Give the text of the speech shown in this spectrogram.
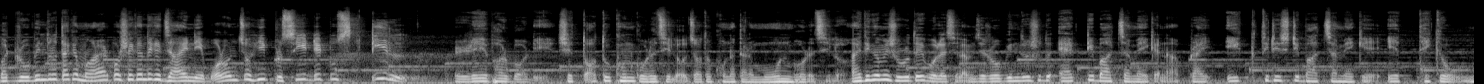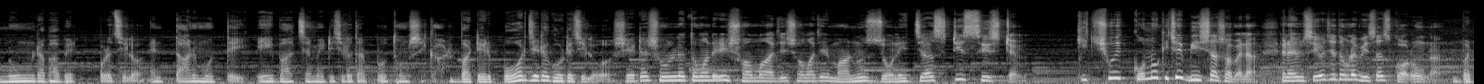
বাট রবীন্দ্র তাকে মারার পর সেখান থেকে যায়নি, বরঞ্চ he proceeded to still rape her body সে ততক্ষণ করেছিল যতক্ষণ তার মন ভরেছিল। আই থিঙ্ক আমি শুরুতেই বলেছিলাম যে রবীন্দ্র শুধু একটি বাচ্চা মেয়েকে না, প্রায় একত্রিশটি বাচ্চা মেয়েকে এর থেকেও নোংরা ভাবে করেছিল। অ্যান্ড তার মধ্যেই এই বাচ্চা মেয়েটি ছিল তার প্রথম শিকার। বাট এর পর যেটা ঘটেছিল, সেটা শুনলে তোমাদের এই সমাজ, এই সমাজের মানুষজন, এই জাস্টিস সিস্টেম কিছুই, কোনো কিছুই বিশ্বাস হবে না। অ্যান্ড আই এম শিওর যে তোমরা বিশ্বাস করো না। বাট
